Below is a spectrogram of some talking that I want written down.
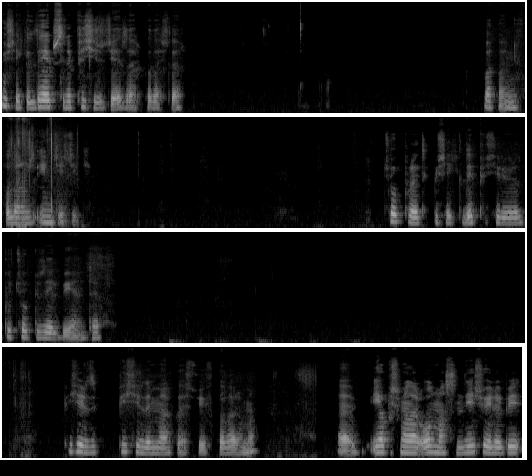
Bu şekilde hepsini pişireceğiz arkadaşlar. Bakın yufkalarımız incecik. Çok pratik bir şekilde pişiriyoruz. Bu çok güzel bir yöntem. Pişirdim, pişirdim arkadaşlar yufkalarımı. Ee, yapışmalar olmasın diye şöyle bir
